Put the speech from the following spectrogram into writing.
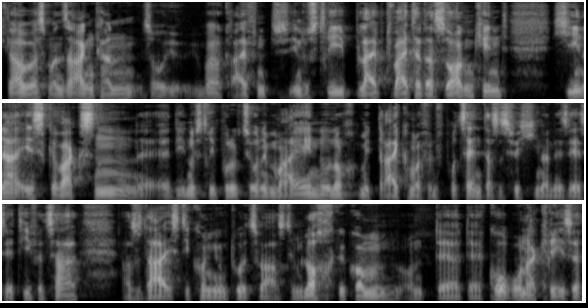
Ich glaube, was man sagen kann, so übergreifend, Industrie bleibt weiter das Sorgenkind. China ist gewachsen, äh, die Industrieproduktion im Mai nur noch mit 3,5 Prozent. Das ist für China eine sehr, sehr tiefe Zahl. Also da ist die Konjunktur zwar aus dem Loch gekommen und der, der Corona-Krise,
